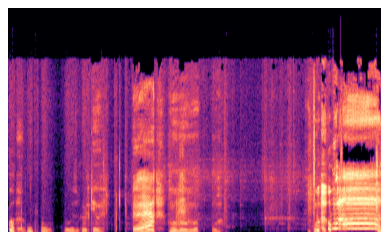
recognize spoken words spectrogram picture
어, 오, 오, 여기서 별 뛰어. 에? 오, 오, 우와. 우와, 어, 뭐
